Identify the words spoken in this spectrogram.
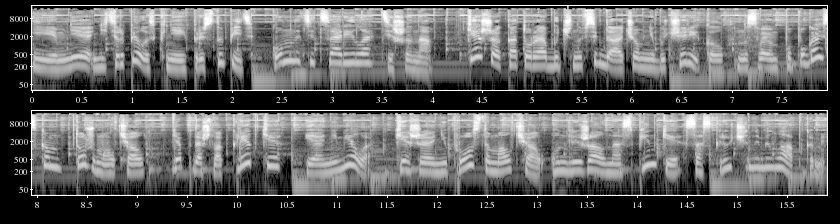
и мне не терпелось к ней приступить. В комнате царила тишина. Кеша, который обычно всегда о чем-нибудь чирикал на своем попугайском, тоже молчал. Я подошла к клетке и онемела. Кеша не просто молчал, он лежал на спинке со скрюченными лапками.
